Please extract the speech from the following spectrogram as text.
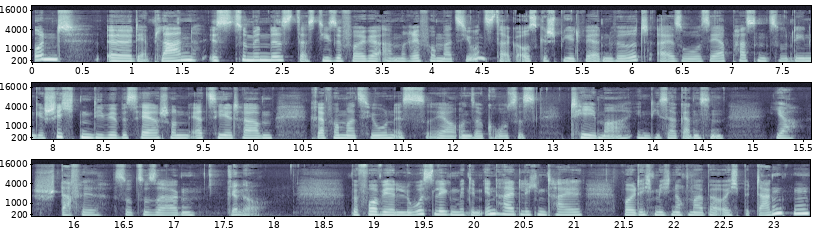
Und äh, der Plan ist zumindest, dass diese Folge am Reformationstag ausgespielt werden wird. Also sehr passend zu den Geschichten, die wir bisher schon erzählt haben. Reformation ist ja unser großes Thema in dieser ganzen ja, Staffel sozusagen. Genau. Bevor wir loslegen mit dem inhaltlichen Teil, wollte ich mich nochmal bei euch bedanken.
